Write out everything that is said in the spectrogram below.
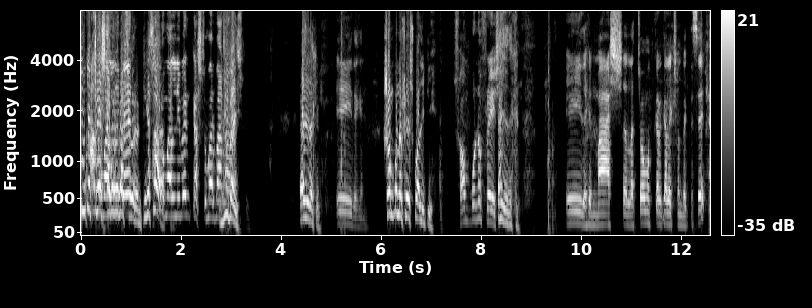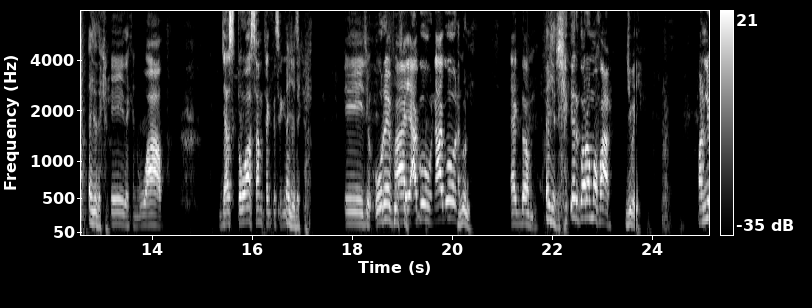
ইনটেক ফ্রেশ কাপড়ের ব্যবসা করেন ঠিক আছে? মাল নিবেন কাস্টমার জি ভাই। এই যে দেখেন। এই দেখেন। সম্পূর্ণ ফ্রেশ কোয়ালিটি সম্পূর্ণ ফ্রেশ এই যে দেখেন। এই দেখেন মাশাআল্লাহ চমৎকার কালেকশন দেখতেছে এই যে দেখেন। এই দেখেন ওয়াও জাস্ট ওয়াসাম থাকতেছে এই যে দেখেন। এই যে ওরে ভাই আগুন আগুন। আগুন। একদম। শীতের গরম অফার। জি ভাই। অনলি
